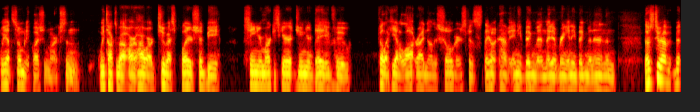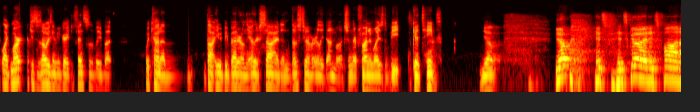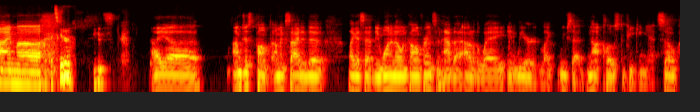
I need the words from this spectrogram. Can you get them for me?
we had so many question marks, and we talked about our how our two best players should be senior Marcus Garrett, junior Dave, who felt like he had a lot riding on his shoulders because they don't have any big men. They didn't bring any big men in, and those two haven't been like Marcus is always going to be great defensively, but we kind of thought he would be better on the other side, and those two haven't really done much, and they're finding ways to beat good teams. Yep. Yep. It's it's good. It's fun. I'm uh It's good. it's I uh I'm just pumped. I'm excited to like I said, be one and zero in conference and have that out of the way. And we are like we've said, not close to peaking yet. So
